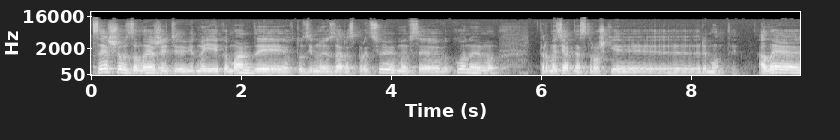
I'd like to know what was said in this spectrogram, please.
Все, що залежить від моєї команди, хто зі мною зараз працює, ми все виконуємо. Тормозять нас трошки е, ремонти. Але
